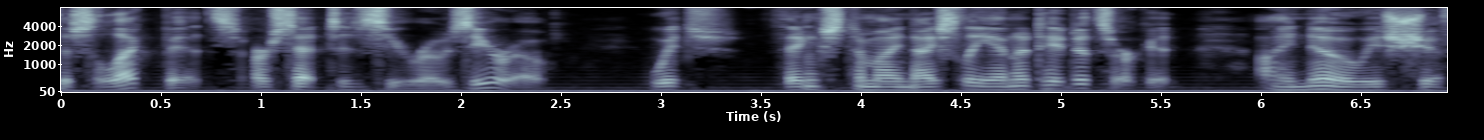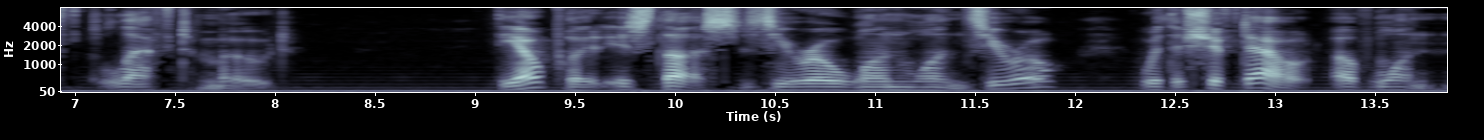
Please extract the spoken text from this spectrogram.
The select bits are set to 00, which, thanks to my nicely annotated circuit, I know is shift left mode. The output is thus 0110 with a shift out of 1.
